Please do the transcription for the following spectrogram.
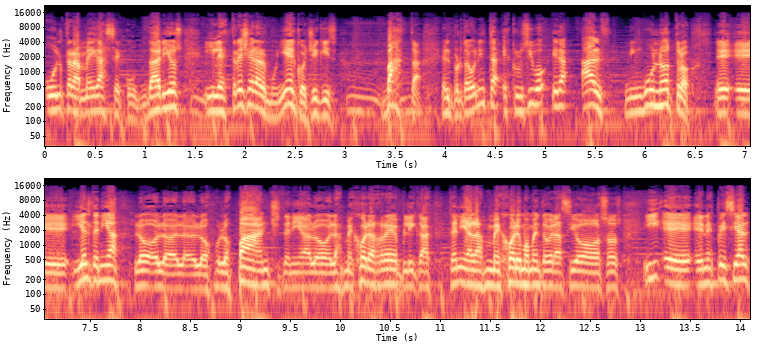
ultra mega secundarios y la estrella era el muñeco, chiquis. Basta. El protagonista exclusivo era Alf, ningún otro. Eh, eh, y él tenía lo- lo- lo- los, los punch, tenía las mejores réplicas, tenía los mejores momentos graciosos y en especial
